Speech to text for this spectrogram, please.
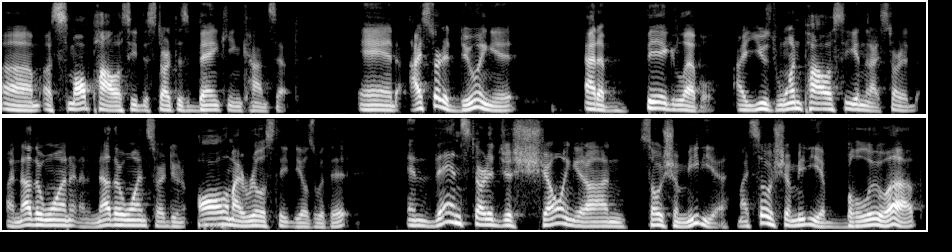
um, a small policy to start this banking concept. And I started doing it at a big level. I used one policy and then I started another one and another one. Started doing all of my real estate deals with it and then started just showing it on social media. My social media blew up.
